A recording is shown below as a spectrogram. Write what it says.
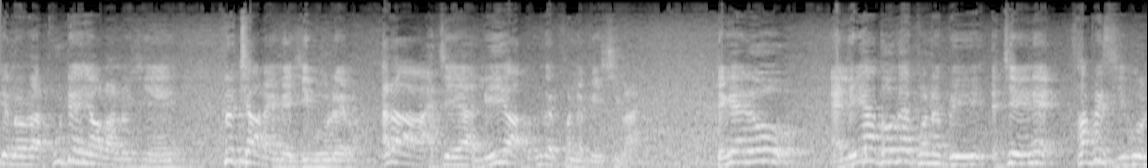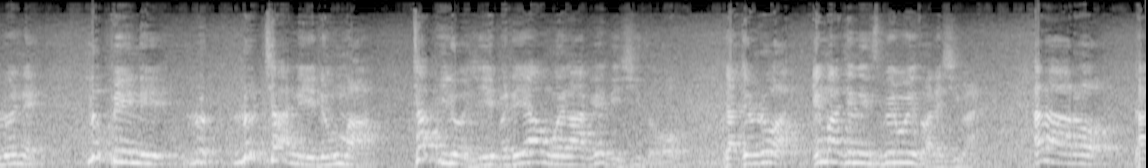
ကျွန်တော်တို့ကဖူးတင်ရောက်လာလို့ရှိရင်လွတ်ချနိုင်တဲ့ရေပိုးလဲပါအဲ့ဒါအကျယ်က438ပေရှိပါတယ်တကယ်လို့438ပေအကျယ်နဲ့ surface ရေပိုးလွှဲနဲ့လွတ်ပင်နေလွတ်ချနေတုန်းမှာထပ်ပြီးတော့ရေမတရားဝင်လာခဲ့တည်ရှိတော့ဒါကျွန်တော်တို့က emergency spillway ဆိုတာလည်းရှိပါတယ်အဲ့ဒါကတော့ဒါ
